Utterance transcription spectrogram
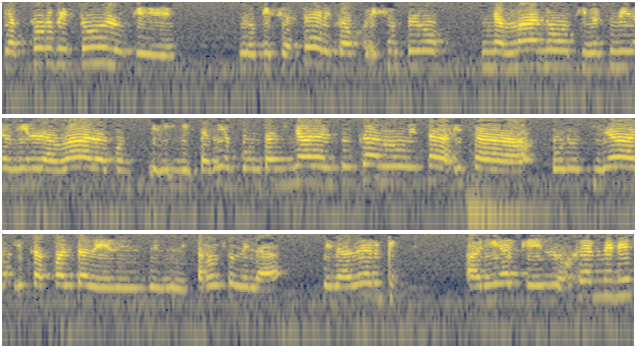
que absorbe todo lo que, lo que se acerca, por ejemplo, una mano, si no estuviera bien lavada eh, y estaría contaminada al tocarlo, esa, esa porosidad, esa falta de, desarrollo de la, de la dermis haría que los gérmenes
